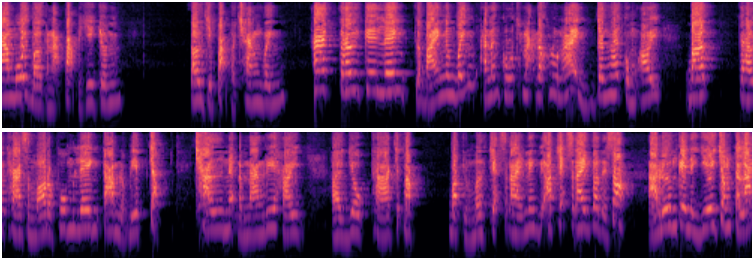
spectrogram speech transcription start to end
ណាមួយបើគណៈបកប្រជាជនទៅជាបកប្រឆាំងវិញ អាចត្រូវគេលេងលបែងនឹងវិញអានឹងគ្រោះថ្នាក់ដល់ខ្លួនឯងអញ្ចឹងហើយកុំអោយបើកគេហៅថាសមរភូមិលេងតាមរបៀបចាប់ឆៅអ្នកតំណាងរាហើយហើយយកថាច្បាប់បទល្មើសជាក់ស្ដែងនេះវាអត់ជាក់ស្ដែងតតែសោះអារឿងគេនិយាយចង់កន្លះ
